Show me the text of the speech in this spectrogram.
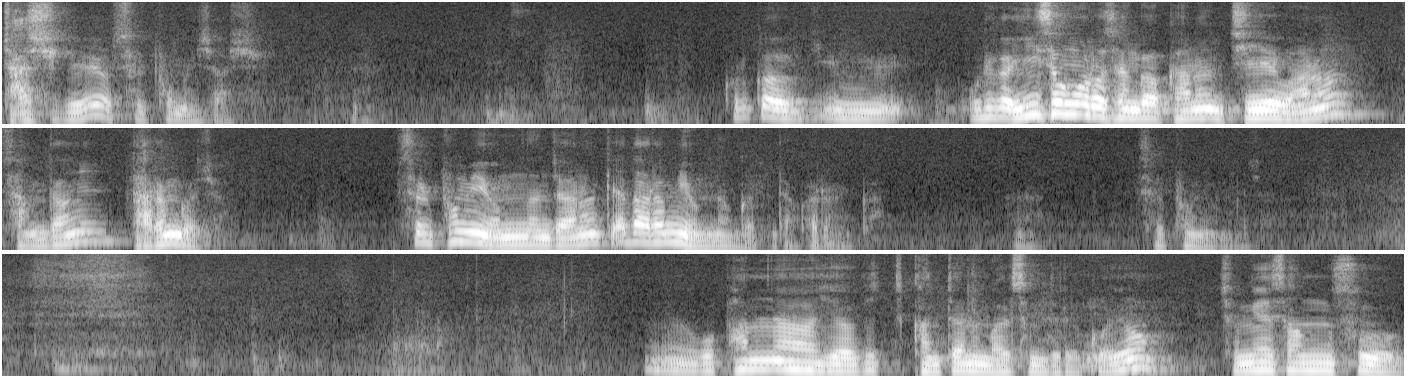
자식이에요. 슬픔의 자식. 그러니까 우리가 이성으로 생각하는 지혜와는 상당히 다른 거죠. 슬픔이 없는 자는 깨달음이 없는 겁니다. 그러니까 슬픔이 없는 자. 이거 판나 이야기 간단히 말씀드렸고요. 정해상수,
